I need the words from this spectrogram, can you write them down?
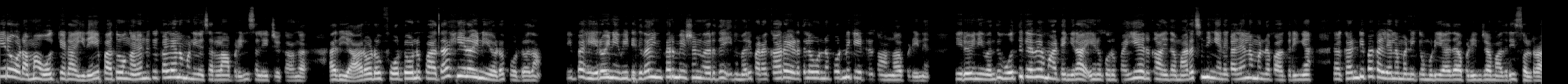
ஹீரோட அம்மா ஓகேடா இதே பார்த்து உங்க அண்ணனுக்கு கல்யாணம் பண்ணி வச்சிடலாம் அப்படின்னு சொல்லிட்டு இருக்காங்க. அது யாரோட போட்டோன்னு பார்த்தா ஹீரோயினியோட போட்டோ தான். இப்ப ஹீரோயினி வீட்டுக்கு தான் இன்ஃபர்மேஷன் வருது. இது மாதிரி பணக்கார இடத்துல ஒன்னு பொண்ணு கேட்டிருக்காங்க அப்படின்னு. ஹீரோயினி வந்து ஒத்துக்கவே மாட்டேங்கிறா. எனக்கு ஒரு பையன் இருக்கான். இதை மறைச்சு நீங்க என்ன கல்யாணம் பண்ண பாக்குறீங்க. நான் கண்டிப்பா கல்யாணம் பண்ணிக்க முடியாது அப்படின்ற மாதிரி சொல்றா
